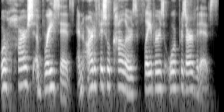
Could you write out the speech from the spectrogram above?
or harsh abrasives and artificial colors, flavors, or preservatives.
